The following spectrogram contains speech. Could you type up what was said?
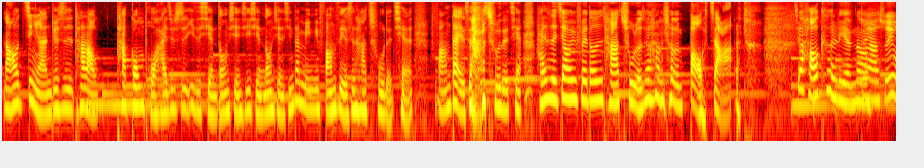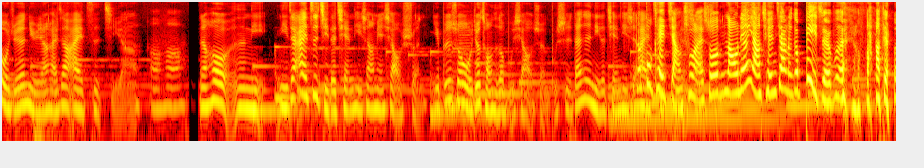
然后竟然就是她老她公婆还就是一直嫌东嫌西嫌东嫌西，但明明房子也是她出的钱，房贷也是她出的钱，孩子的教育费都是她出的，所以他们就很爆炸了，就好可怜哦。对，啊，所以我觉得女人还是要爱自己啊。嗯哼，然后，嗯，你你在爱自己的前提上面孝顺，也不是说我就从此都不孝顺，不是。但是你的前提是爱那不可以讲出来说老娘养全家，能够闭嘴，不能有发表。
